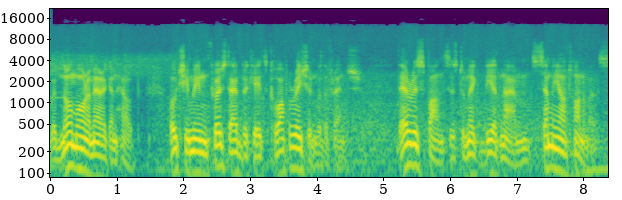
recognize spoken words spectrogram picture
With no more American help, Ho Chi Minh first advocates cooperation with the French. Their response is to make Vietnam semi-autonomous.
